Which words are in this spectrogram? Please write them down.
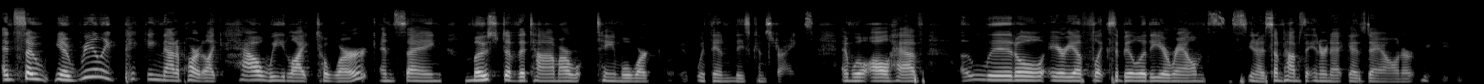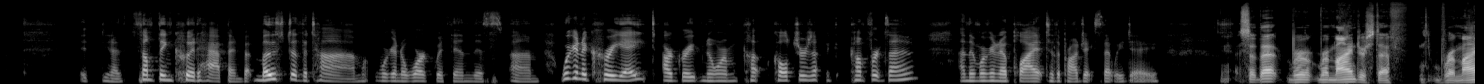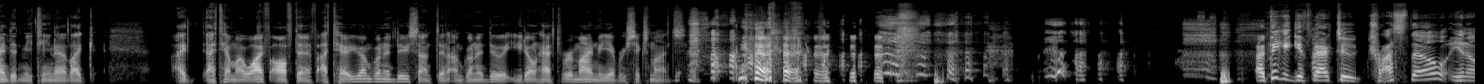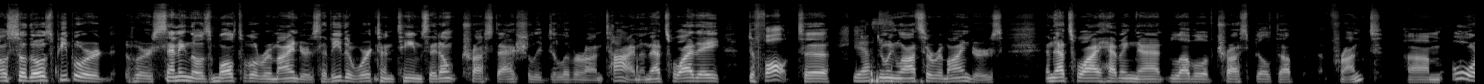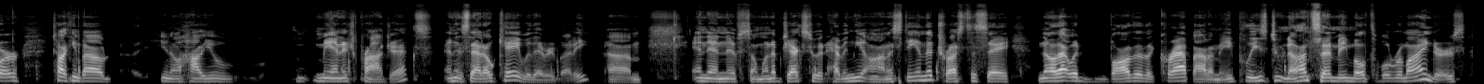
And so, you know, really picking that apart, like how we like to work and saying most of the time our team will work within these constraints and we'll all have a little area of flexibility around you know sometimes the internet goes down or it, you know something could happen but most of the time we're going to work within this um, we're going to create our group norm cu- culture comfort zone and then we're going to apply it to the projects that we do. Yeah, so that re- reminder stuff reminded me tina like I, I tell my wife often if I tell you I'm going to do something, I'm going to do it. You don't have to remind me every six months. I think it gets back to trust, though. You know, so those people who are who are sending those multiple reminders have either worked on teams they don't trust to actually deliver on time, and that's why they default to yes. doing lots of reminders, and that's why having that level of trust built up front, um, or talking about you know how you manage projects, and is that okay with everybody? Um, and then if someone objects to it, having the honesty and the trust to say, no, that would bother the crap out of me. Please do not send me multiple reminders.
